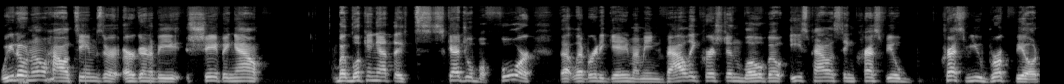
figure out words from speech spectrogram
We don't know how teams are, are going to be shaping out. But looking at the schedule before that Liberty game, I mean, Valley Christian, Lowellville, East Palestine, Crestview, Crestview, Brookfield,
